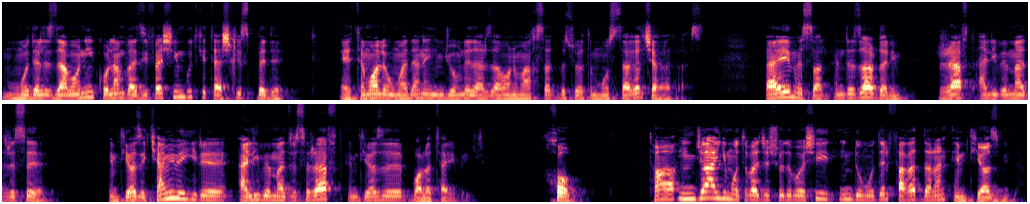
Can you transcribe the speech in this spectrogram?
مدل زبانی کلا وظیفش این بود که تشخیص بده احتمال اومدن این جمله در زبان مقصد به صورت مستقل چقدر است. برای مثال انتظار داریم رفت علی به مدرسه امتیاز کمی بگیره علی به مدرسه رفت امتیاز بالاتری بگیره. خب تا اینجا اگه متوجه شده باشید این دو مدل فقط دارن امتیاز میدن.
